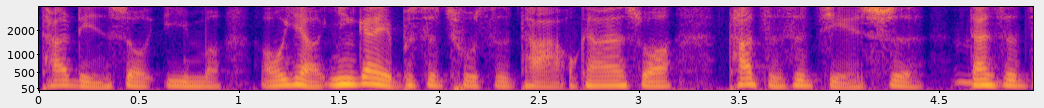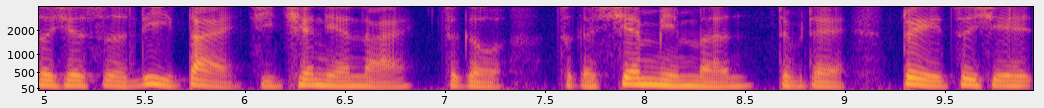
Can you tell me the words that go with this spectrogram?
他领受异梦。我想应该也不是出自他。我刚刚说他只是解释，但是这些是历代几千年来这个这个先民们，对不对？对这些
